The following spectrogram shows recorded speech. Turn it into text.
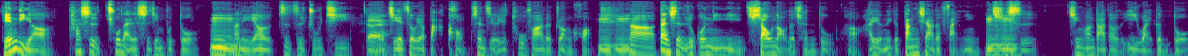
典礼啊，它是出来的时间不多，嗯，那你要字字珠玑，对，节奏要把控，甚至有一些突发的状况，嗯哼。那但是如果你以烧脑的程度哈，还有那个当下的反应，嗯、其实。星光大道的意外更多，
